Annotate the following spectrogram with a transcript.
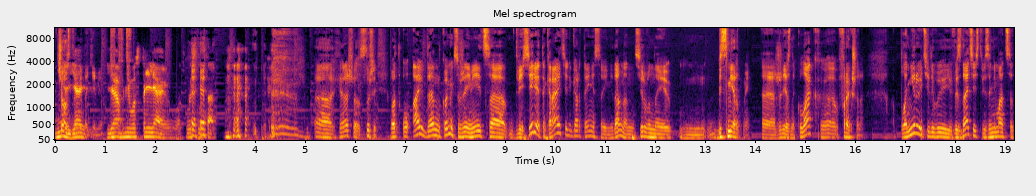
Не, я, такими. я в него стреляю, вот вышло так. А, хорошо, слушай, вот у Альден Комикс уже имеется две серии, это Каратель Гар Тенниса и недавно анонсированный бессмертный э, Железный Кулак э, Фрэкшена. Планируете ли вы в издательстве заниматься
